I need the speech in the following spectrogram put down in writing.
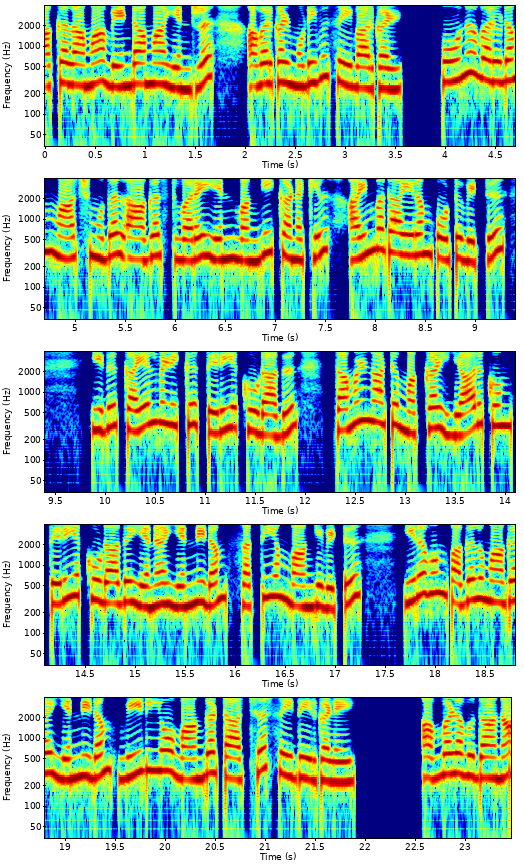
ஆக்கலாமா வேண்டாமா என்று அவர்கள் முடிவு செய்வார்கள். போன வருடம் மார்ச் முதல் ஆகஸ்ட் வரை என் வங்கி கணக்கில் ஐம்பதாயிரம் போட்டுவிட்டு இது கயல்விழிக்கு தெரியக்கூடாது தமிழ்நாட்டு மக்கள் யாருக்கும் தெரியக்கூடாது என என்னிடம் சத்தியம் வாங்கிவிட்டு இரவும் பகலுமாக என்னிடம் வீடியோ வாங்க டார்ச்சர் செய்தீர்களே. அவ்வளவுதானா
